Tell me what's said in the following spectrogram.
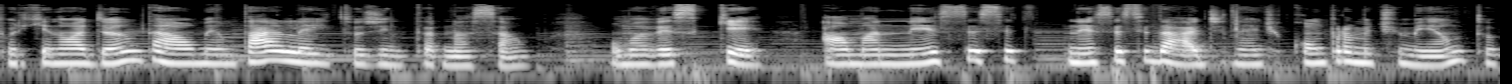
porque não adianta aumentar leitos de internação, uma vez que há uma necessidade né, de comprometimento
